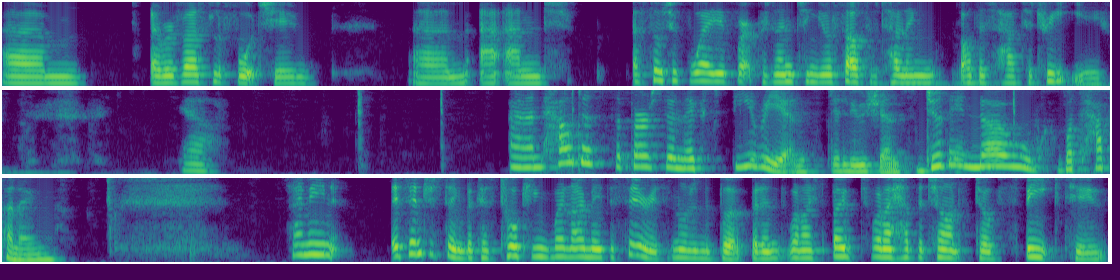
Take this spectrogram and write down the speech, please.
um, a reversal of fortune, um, and a sort of way of representing yourself, of telling others how to treat you. Yeah. And how does the person experience delusions? Do they know what's happening? I mean, it's interesting because talking when I made the series, not in the book, but in, when I spoke to, when I had the chance to speak to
